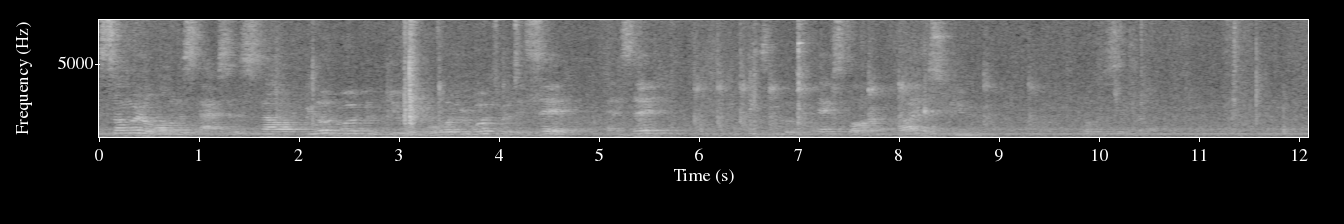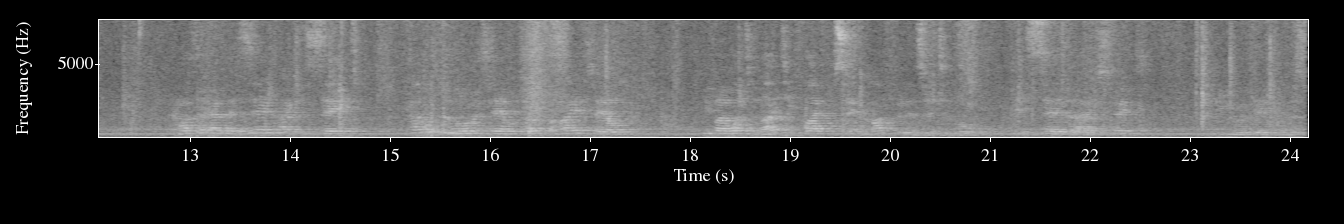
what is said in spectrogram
is somewhere along this axis. Now, we don't work with mu anymore. What we're working with is z, and z is equal to x bar minus mu over sigma. And once I have that z, I can say, cut off the lower tail, cut the higher tail. If I want a 95% confidence interval, it's said that I expect to be within this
